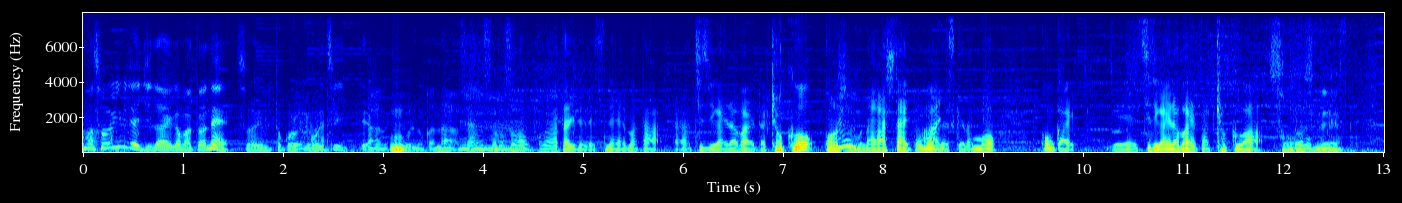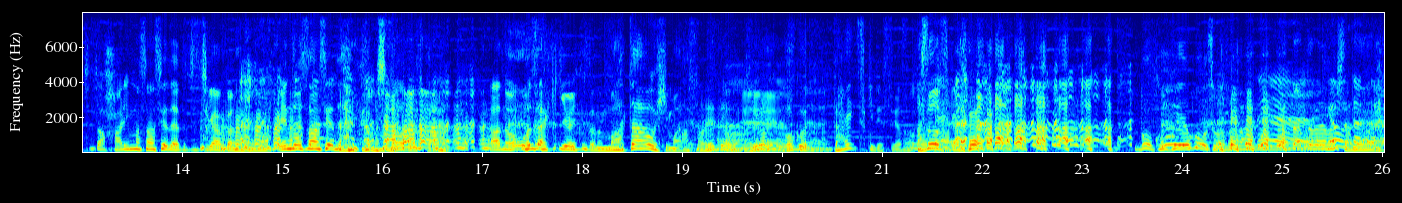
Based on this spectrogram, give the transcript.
まあ、そういう意味では時代がまたねそういうところに追いついて、あのくるのかな、じゃあそろそろこの辺りでですねまた知事が選ばれた曲を今週も流したいと思うんですけども、今回、えー、知事が選ばれた曲はどの曲ですか？ちょっと播磨さん世代と違うかもしれない。遠藤さん世代かもしれない。あの尾崎清彦とのまた会う日までそれでも、えー、僕大好きですよそそうですか。某国営放送の番組で。歌っておられましたね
